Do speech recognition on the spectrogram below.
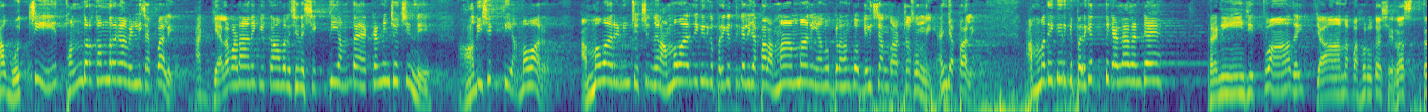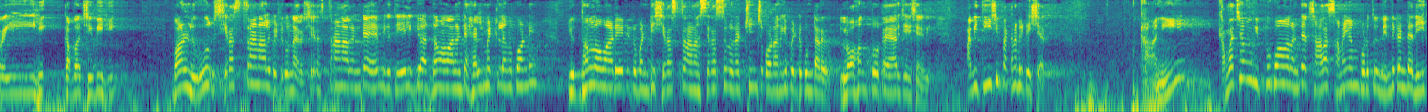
ఆ వచ్చి తొందర తొందరగా వెళ్ళి చెప్పాలి. ఆ గెలవడానికి కావలసిన శక్తి అంతా ఎక్కడి నుంచి వచ్చింది? ఆదిశక్తి అమ్మవారు. అమ్మవారి నుంచి వచ్చింది. అమ్మవారి దగ్గరికి పరిగెత్తుకెళ్ళి చెప్పాలి. అమ్మ అమ్మ నీ అనుగ్రహంతో గెలిచాను రాక్షసుల్ని అని చెప్పాలి. అమ్మ దగ్గరికి పరిగెత్తుకెళ్ళాలంటే ప్రణీజిత్వా దైత్యానపహృత శిరస్త్రై కవచివి వాళ్ళు శిరస్త్రాణాలు పెట్టుకున్నారు. శిరస్త్రాణాలు అంటే మీకు తేలిగ్గా అర్థం అవ్వాలంటే హెల్మెట్లు అనుకోండి. యుద్ధంలో వాడేటటువంటి శిరస్త్రాణ శిరస్సును రక్షించుకోవడానికి పెట్టుకుంటారు. లోహంతో తయారు చేసేది. అవి తీసి పక్కన పెట్టేశారు. కానీ కవచం విప్పుకోవాలంటే చాలా సమయం పడుతుంది. ఎందుకంటే అది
